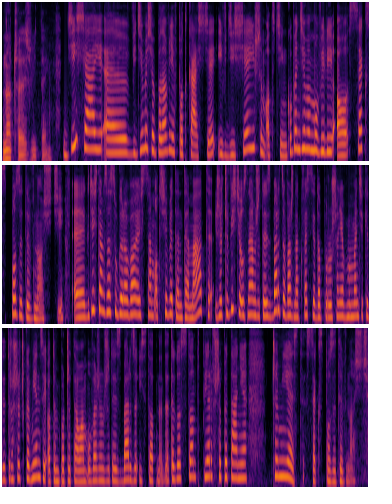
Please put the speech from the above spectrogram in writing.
No cześć, witaj. Dzisiaj e, widzimy się ponownie w podcaście i w dzisiejszym odcinku będziemy mówili o seks pozytywności. E, gdzieś tam zasugerowałeś sam od siebie ten temat i rzeczywiście uznałam, że to jest bardzo ważna kwestia do poruszenia w momencie, kiedy troszeczkę więcej o tym poczytałam. Uważam, że to jest bardzo istotne. Dlatego stąd pierwsze pytanie, Czym jest seks pozytywność?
